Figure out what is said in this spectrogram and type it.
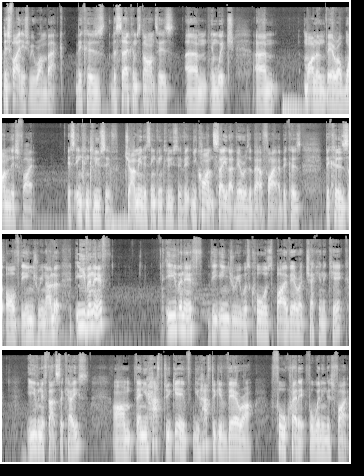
this fight needs to be run back because the circumstances um, in which um, Marlon Vera won this fight, it's inconclusive. Do you know what I mean? It's inconclusive. It, you can't say that Vera is a better fighter because because of the injury. Now, look, even if even if the injury was caused by Vera checking a kick, even if that's the case, um, then you have to give you have to give Vera full credit for winning this fight.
